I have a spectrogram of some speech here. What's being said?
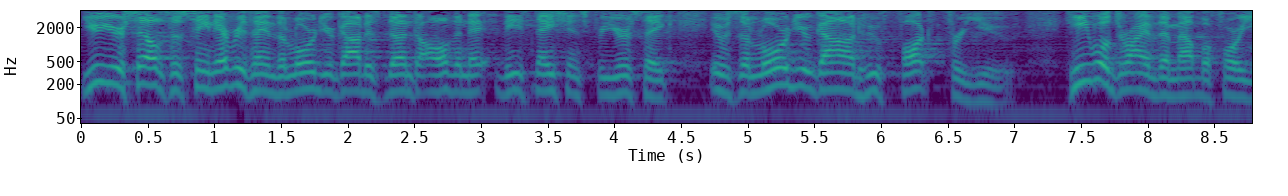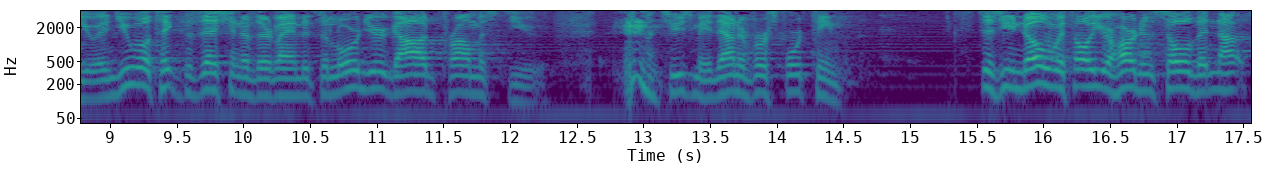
You yourselves have seen everything the Lord your God has done to all the na- these nations for your sake. It was the Lord your God who fought for you. He will drive them out before you and you will take possession of their land. It's the Lord your God promised you. Excuse me. Down in verse 14. It says, you know with all your heart and soul that not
